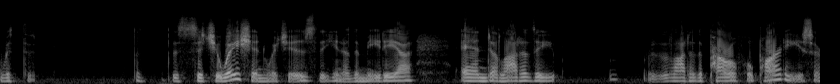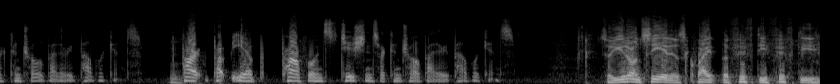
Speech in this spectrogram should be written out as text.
with the the, the situation, which is the you know the media, and a lot of the a lot of the powerful parties are controlled by the Republicans. Hmm. Par, par, you know, powerful institutions are controlled by the Republicans. So you don't see it as quite the 50-50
